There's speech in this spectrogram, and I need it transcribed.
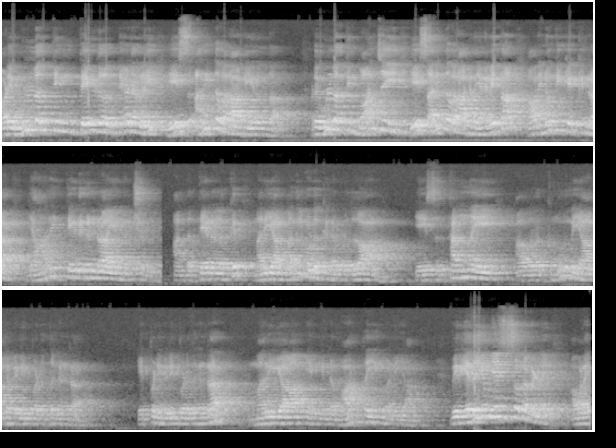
அவருடைய உள்ளத்தின் தேடல் தேடலை இயேசு அறிந்தவராக இருந்தார். அவருடைய உள்ளத்தின் வாஞ்சையை இயேசு அறிந்தவராக எனவே தான் அவரை நோக்கி கேட்கின்றார் யாரை தேடுகின்றாய்? என்று சொல்லி. அந்த தேடலுக்கு மரியாள் பதில் கொடுக்கின்ற பொழுதுதான் இயேசு தன்னை அவருக்கு முழுமையாக வெளிப்படுத்துகின்றார். எப்படி வெளிப்படுத்துகின்றார்? மரியா என்கின்ற வார்த்தையின் வழியாக. வேறு எதையும் இயேசு சொல்லவில்லை. அவளை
